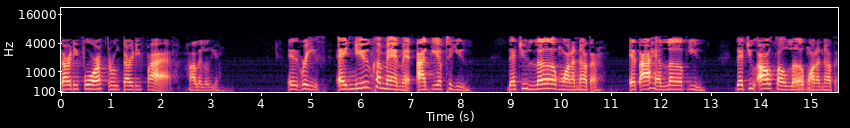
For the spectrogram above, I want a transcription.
34 through 35. Hallelujah. It reads, A new commandment I give to you, that you love one another as I have loved you, that you also love one another.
